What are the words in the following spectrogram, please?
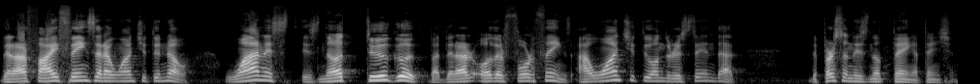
there are five things that I want you to know. One is, is not too good, but there are other four things. I want you to understand that. The person is not paying attention.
